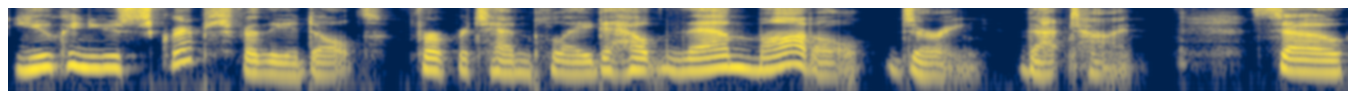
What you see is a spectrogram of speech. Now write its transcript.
You can use scripts for the adults for pretend play to help them model during that time. So,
